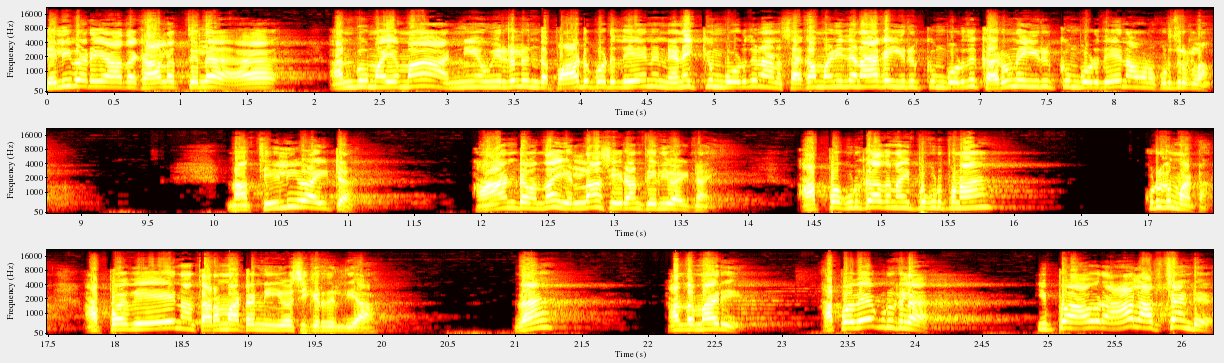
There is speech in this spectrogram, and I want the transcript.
தெளிவடையாத காலத்தில் அன்புமயமாக அந்நிய உயிர்கள் இந்த பாடுபடுதேன்னு நினைக்கும் பொழுது நான் சக மனிதனாக இருக்கும் பொழுது கருணை இருக்கும் பொழுதே நான் அவனை கொடுத்துருக்கலாம். நான் தெளிவாயிட்டேன். ஆண்டவன் தான் எல்லாம் செய்கிறான்னு தெளிவாயிட்டேன். அப்போ கொடுக்காத நான் இப்போ கொடுப்பேனா? கொடுக்க மாட்டேன். அப்போவே நான் தரமாட்டேன்னு நீ யோசிக்கிறது இல்லையா? வே? அந்த மாதிரி. அப்போவே கொடுக்கல. இப்போ அவர் ஆள் அப்சாண்டு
